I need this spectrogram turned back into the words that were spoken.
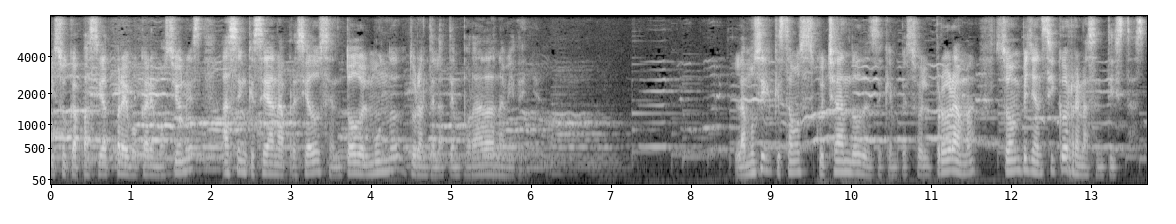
y su capacidad para evocar emociones hacen que sean apreciados en todo el mundo durante la temporada navideña. La música que estamos escuchando desde que empezó el programa son villancicos renacentistas,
